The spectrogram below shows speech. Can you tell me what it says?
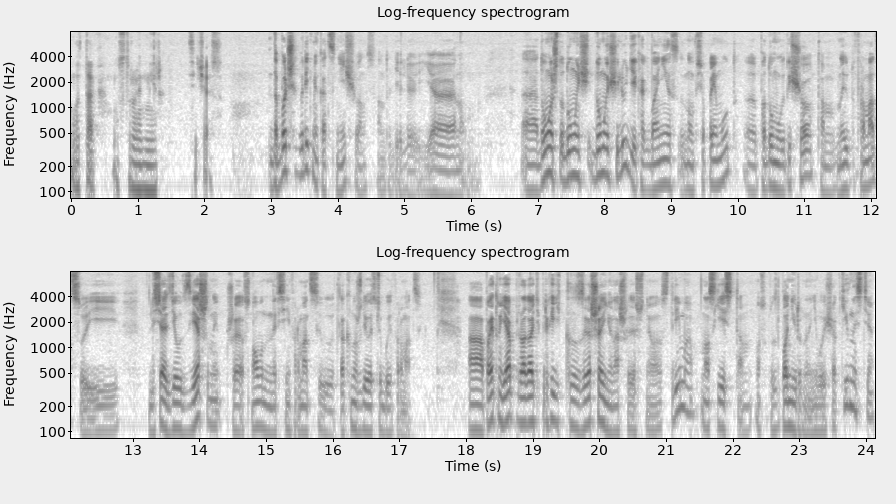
вот так устроен мир сейчас. Да больше говорить, мне кажется, нечего, на самом деле. Я, ну, э, думаю, что думающие, думающие люди, как бы они, ну, все поймут, э, подумают еще, там, найдут информацию и для себя сделают взвешенный, уже основанный на всей информации вывод, как нужно делать с любой информацией. А, поэтому я предлагаю тебе переходить к завершению нашего сегодняшнего стрима. У нас есть там, ну, запланированы на него еще активности.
